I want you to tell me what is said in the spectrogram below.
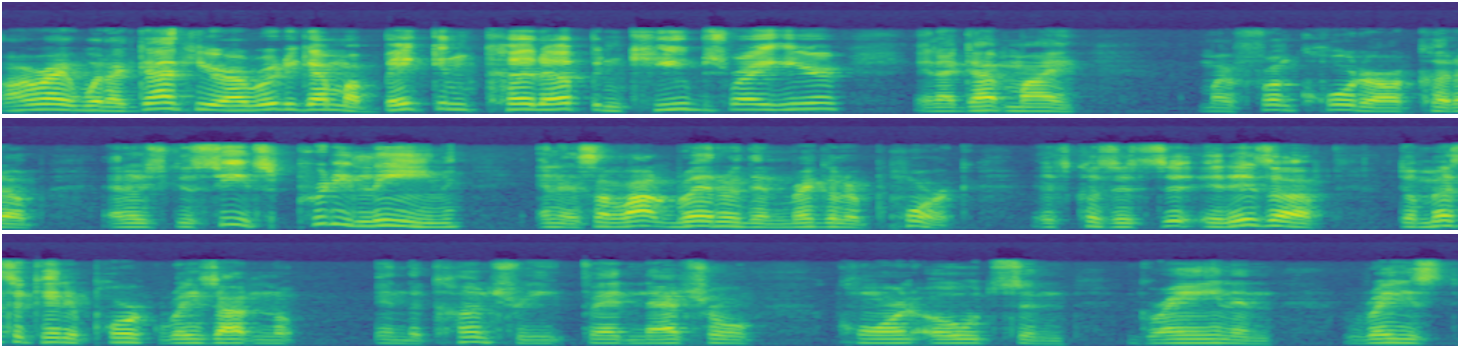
All right, what I got here, I already got my bacon cut up in cubes right here, and I got my my front quarter all cut up. And as you can see, it's pretty lean, and it's a lot redder than regular pork. It's because it's it is a domesticated pork raised out in the, in the country, fed natural corn, oats, and grain, and raised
